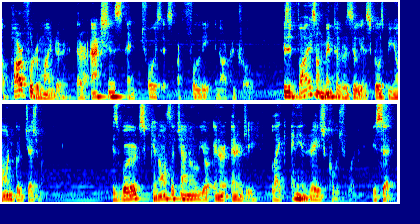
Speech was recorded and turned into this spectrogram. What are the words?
a powerful reminder that our actions and choices are fully in our control. His advice on mental resilience goes beyond good judgment. His words can also channel your inner energy like any enraged coach would. He said,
